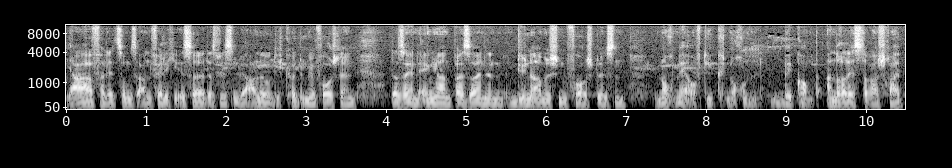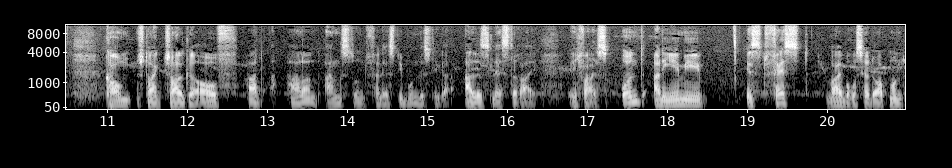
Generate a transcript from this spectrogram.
Ja, verletzungsanfällig ist er, das wissen wir alle. Und ich könnte mir vorstellen, dass er in England bei seinen dynamischen Vorstößen noch mehr auf die Knochen bekommt. Anderer Lästerer schreibt, kaum steigt Schalke auf, hat Haaland Angst und verlässt die Bundesliga. Alles Lästerei. Ich weiß. Und Adiemi ist fest bei Borussia Dortmund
